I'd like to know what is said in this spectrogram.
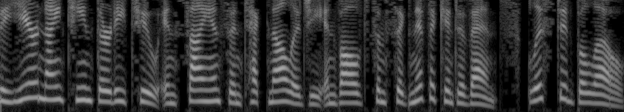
The year 1932 in science and technology involved some significant events, listed below.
